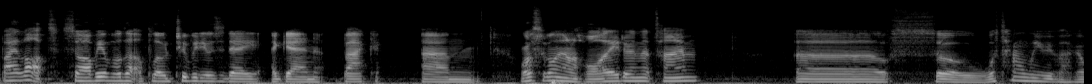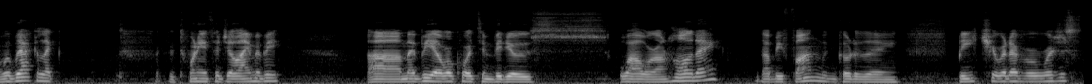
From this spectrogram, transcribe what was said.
by a lot. So I'll be able to upload two videos a day again back um, we're also going on a holiday during that time. Uh, so what time will we be back? We'll be back at like, like the 20th of July maybe. Uh, maybe I'll record some videos while we're on holiday. That'll be fun. We can go to the beach or whatever. We're just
